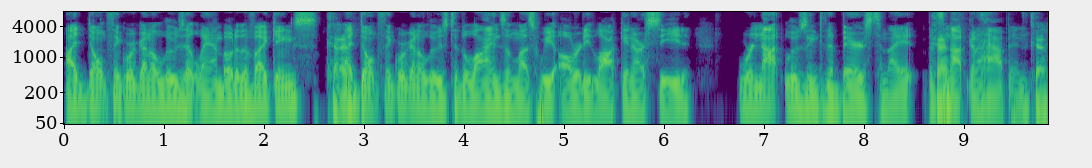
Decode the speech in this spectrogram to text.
I don't think we're gonna lose at Lambeau to the Vikings. Okay. I don't think we're gonna lose to the Lions unless we already lock in our seed. We're not losing to the Bears tonight. That's Okay. not gonna happen. Okay.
